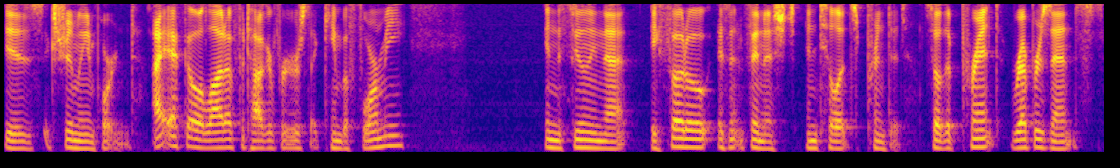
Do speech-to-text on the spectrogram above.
is extremely important. I echo a lot of photographers that came before me in the feeling that a photo isn't finished until it's printed. So the print represents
